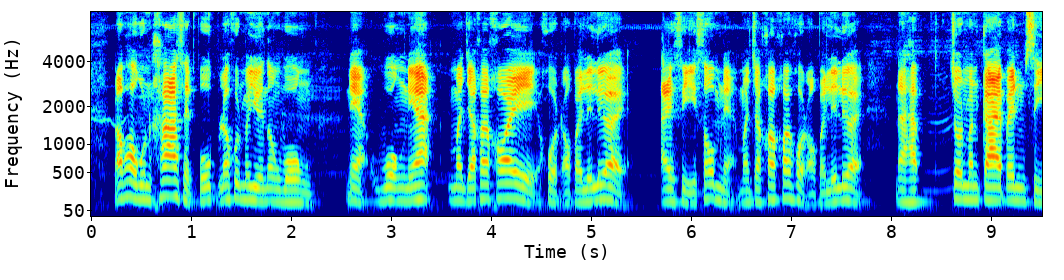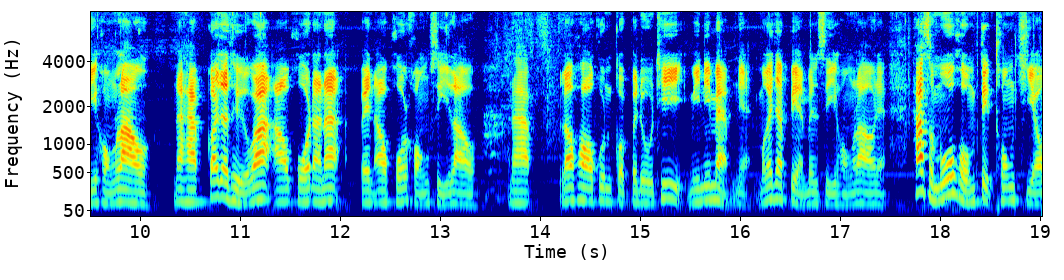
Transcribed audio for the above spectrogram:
ๆ แล้วพอคุณฆ่าเสร็จปุ๊บ แล้วคุณมายืนตรงวง เนี่ยวงเนี้ยมันจะค่อยๆ หดออกไปเรื่อยๆ ไอ้สีส้มเนี่ยมันจะค่อยๆ หดออกไปเรื่อยๆ นะครับ จนมันกลายเป็นสีของเรา นะครับ ก็จะถือว่าเอาโพสอันน่ะเป็นเอาโพสของสีเรานะครับ แล้วพอคุณกดไปดูที่มินิแมปเนี่ย มันก็จะเปลี่ยนเป็นสีของเราเนี่ย ถ้าสมมุติผมติดธงเขียว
